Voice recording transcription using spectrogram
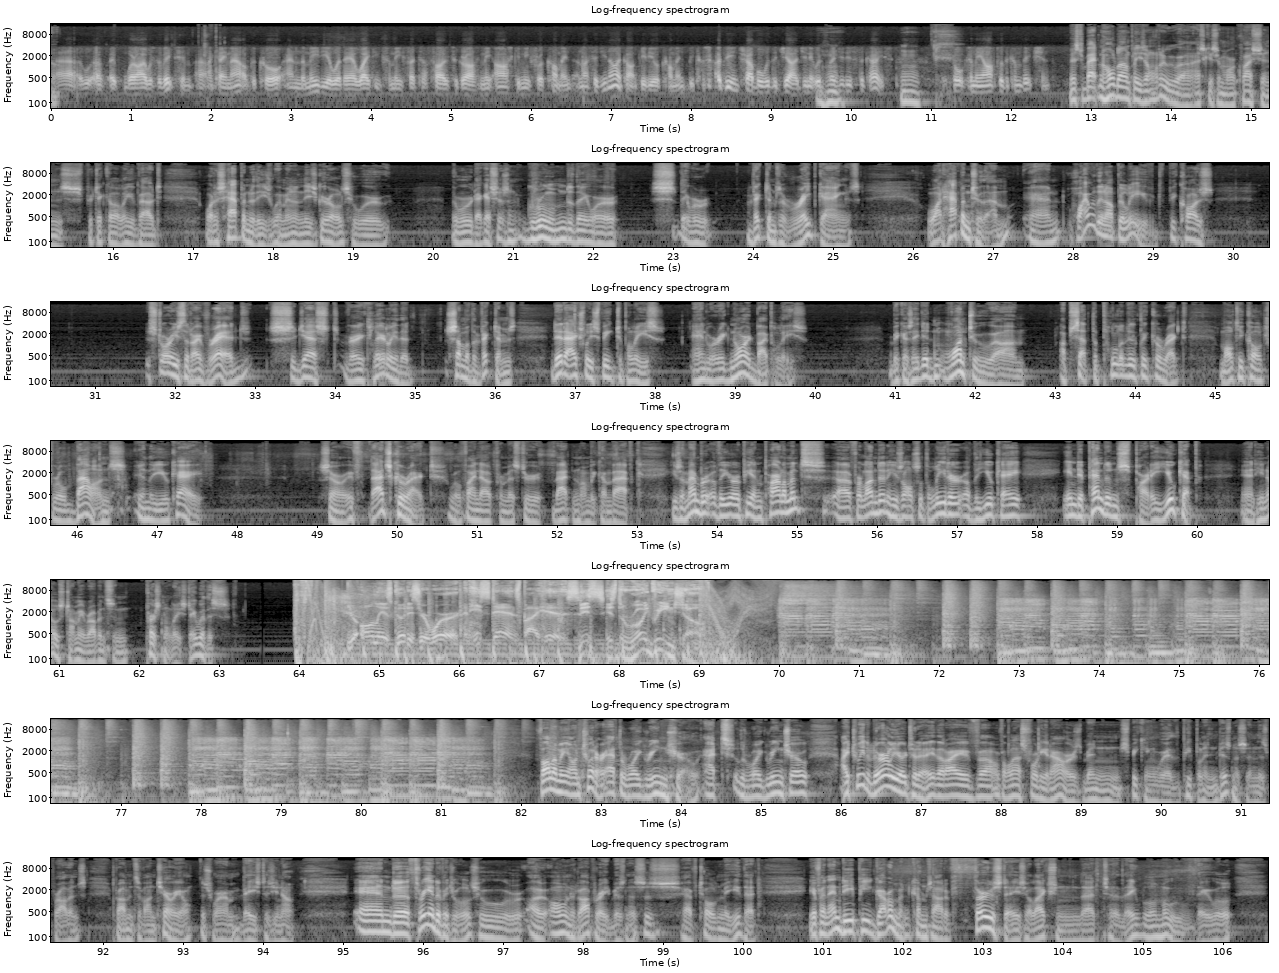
Oh. Uh, where I was the victim. Uh, I came out of the court, and the media were there waiting for me for, to photograph me, asking me for a comment. And I said, "You know, I can't give you a comment because I'd be in trouble with the judge, and it would mm-hmm. prejudice the case." Mm-hmm. Talk to me after the conviction. Mr. Batten, hold on, please. I want to uh, ask you some more questions, particularly about what has happened to these women and these girls who were, the word I guess isn't groomed. They were, they were victims of rape gangs. What happened to them, and why were they not believed? Because stories that I've read suggest very clearly that some of the victims did actually speak to police and were ignored by police because they didn't want to um, upset the politically correct multicultural balance in the UK. So, if that's correct, we'll find out from Mr. Batten when we come back. He's a member of the European Parliament uh, for London. He's also the leader of the UK Independence Party, UKIP and he knows Tommy Robinson personally. Stay with us. You're only as good as your word, and he stands by his. This is The Roy Green Show. Follow me on Twitter at The Roy Green Show. At The Roy Green Show. I tweeted earlier today that I've, uh, over the last 48 hours, been speaking with people in business in this province, province of Ontario. This is where I'm based, as you know. And uh, three individuals who uh, own and operate businesses have told me that if an NDP government comes out of Thursday's election, that uh, they will move. They will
